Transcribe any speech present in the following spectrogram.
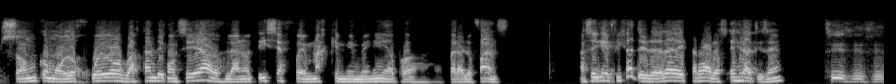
son como dos juegos bastante considerados. La noticia fue más que bienvenida pa- para los fans. Así que fíjate, tratar de descargarlos. Es gratis, ¿eh? sí, sí, sí.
